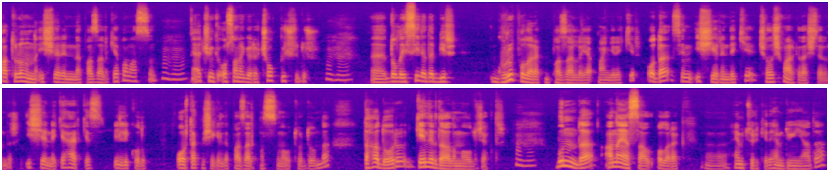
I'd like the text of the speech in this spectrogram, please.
patronunla, işvereninle pazarlık yapamazsın. Hı hı. Yani çünkü o sana göre çok güçlüdür. Hı hı. Ee, Dolayısıyla da bir grup olarak bu pazarlığı yapman gerekir. O da senin iş yerindeki çalışma arkadaşlarındır. İş yerindeki herkes birlik olup ortak bir şekilde pazarlık masasına oturduğunda daha doğru gelir dağılımı olacaktır. Hı hı. Bunun da anayasal olarak e, hem Türkiye'de hem dünyada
